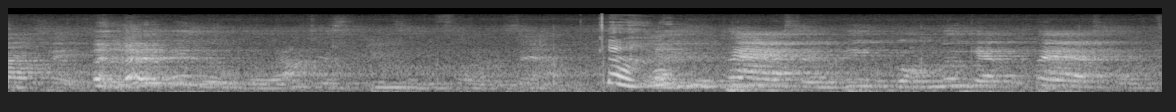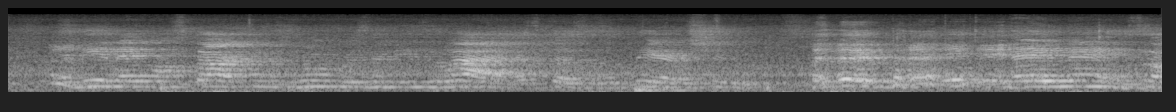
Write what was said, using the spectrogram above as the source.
our faith. It look good. I'm just using it for an example. If you pastor, and people gonna look at the pastor, and then they gonna start these rumors and these lies because of a pair of shoes. Amen. So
